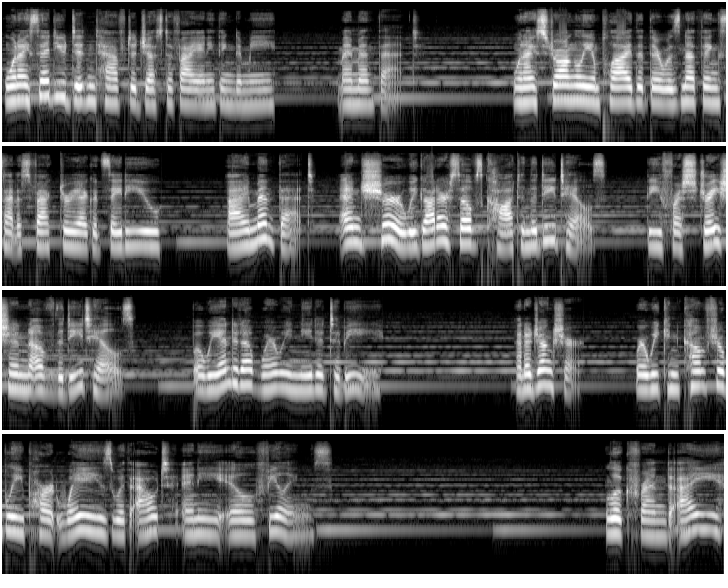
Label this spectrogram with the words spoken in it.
when I said you didn't have to justify anything to me, I meant that. When I strongly implied that there was nothing satisfactory I could say to you, I meant that. And sure, we got ourselves caught in the details, the frustration of the details, but we ended up where we needed to be. At a juncture, where we can comfortably part ways without any ill feelings. Look, friend, I.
